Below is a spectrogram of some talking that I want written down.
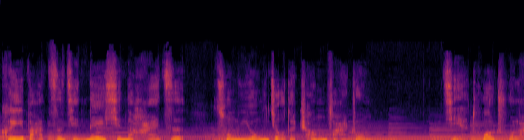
可以把自己内心的孩子从永久的惩罚中解脱出来。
